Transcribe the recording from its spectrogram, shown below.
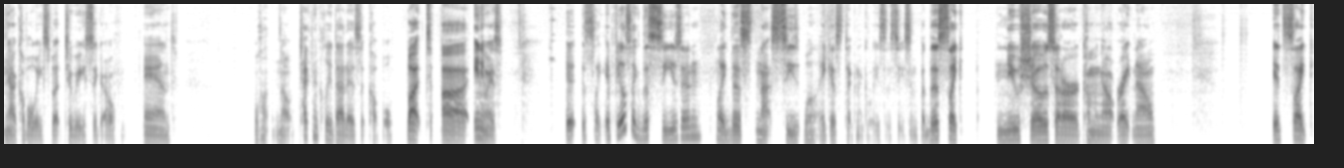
not a couple weeks, but two weeks ago, and well, no, technically that is a couple. But uh, anyways, it, it's like it feels like this season, like this not season. Well, I guess technically it's the season, but this like new shows that are coming out right now. it's like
